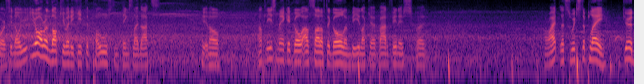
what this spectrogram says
Course, you know, you, you are unlucky when you hit the post and things like that. You know, at least make it go outside of the goal and be like a bad finish, but... Alright, let's switch the play. Good.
